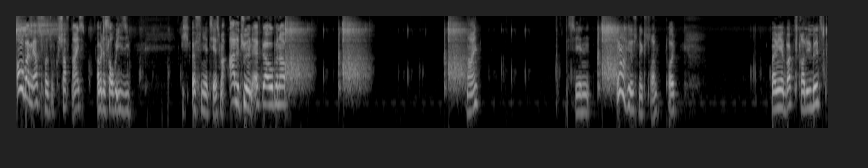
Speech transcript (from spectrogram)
Oh, beim ersten Versuch geschafft, nice. Aber das ist auch easy. Ich öffne jetzt hier erstmal alle Türen. FBI Open Up. Nein. Sehen. Ja, hier ist nichts dran. Toll. Bei mir buggt es gerade übelst.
